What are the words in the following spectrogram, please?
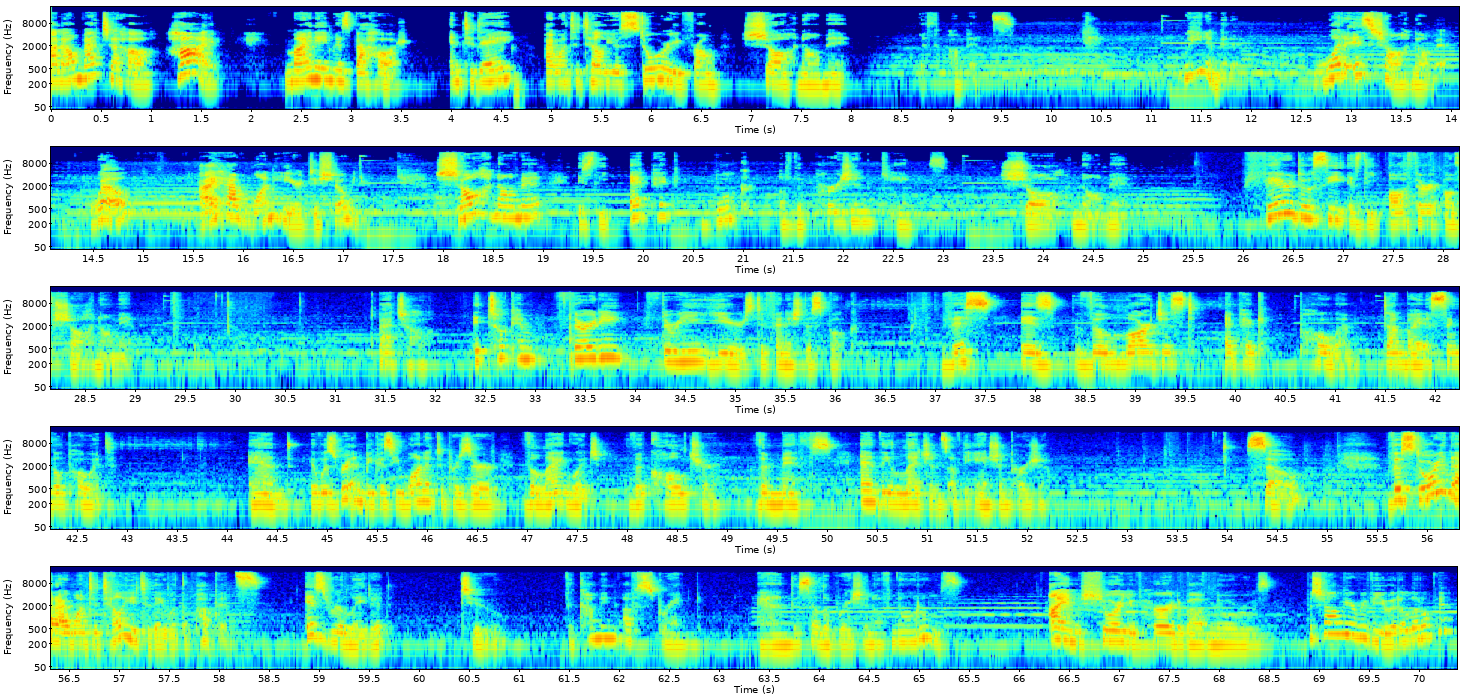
Salam بچه ها. Hi, my name is Bahar, and today I want to tell you a story from Shahnameh with puppets. Wait a minute. What is Shahnameh? Well, I have one here to show you. Shahnameh is the epic book of the Persian kings. Shahnameh. Ferdowsi is the author of Shahnameh. Bachaha. It took him 33 years to finish this book. This is the largest epic poem done by a single poet. And it was written because he wanted to preserve the language, the culture, the myths, and the legends of the ancient Persia. So, the story that I want to tell you today with the puppets is related to the coming of spring and the celebration of Nowruz. I am sure you've heard about Nowruz, but shall we review it a little bit?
